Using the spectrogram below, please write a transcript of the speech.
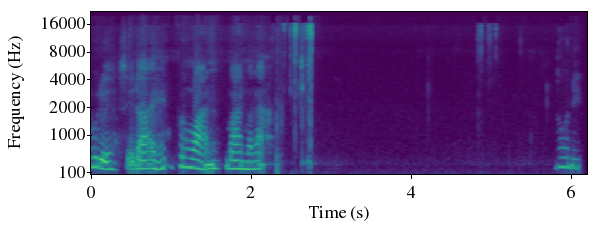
ดูดิเสียดายเห็ดเพิ่งหวานบานมาละ โน่นอีก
